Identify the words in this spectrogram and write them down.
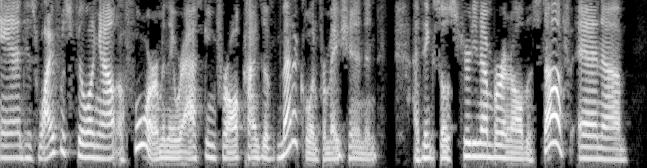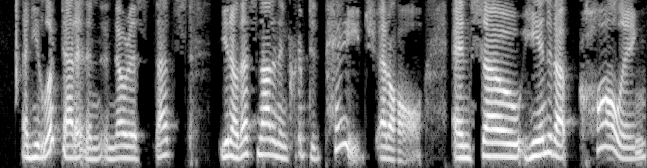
and his wife was filling out a form and they were asking for all kinds of medical information and I think social security number and all the stuff. And, um, and he looked at it and, and noticed that's, you know, that's not an encrypted page at all. And so he ended up calling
